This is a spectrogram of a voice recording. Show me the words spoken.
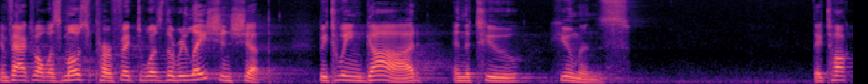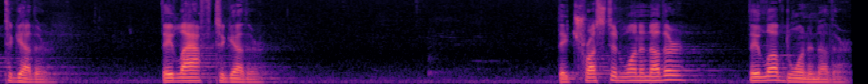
In fact, what was most perfect was the relationship between God and the two humans. They talked together, they laughed together. They trusted one another. They loved one another.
